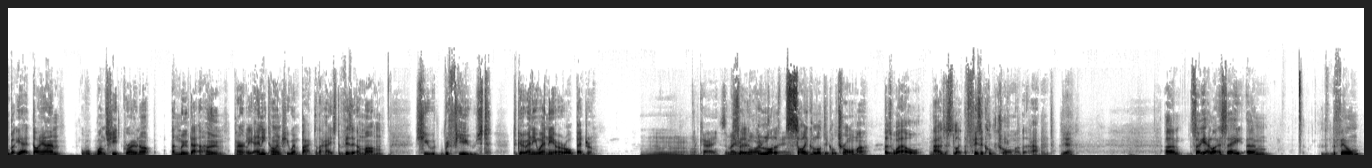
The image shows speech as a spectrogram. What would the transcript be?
But yeah, Diane, w- once she'd grown up and moved out of home, apparently any time she went back to the house to visit her mum, she would refused to go anywhere near her old bedroom. Mm, okay. So maybe So more a lot of psychological trauma as well mm. as like the physical trauma that happened. Yeah. Um, so yeah, like I say, um, th- the film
